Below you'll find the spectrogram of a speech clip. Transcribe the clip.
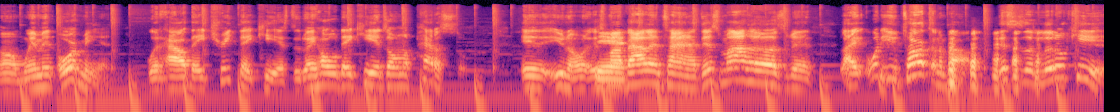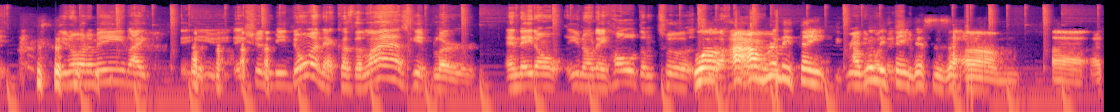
um, women or men, with how they treat their kids. Do they hold their kids on a pedestal? It, you know, it's yeah. my Valentine. This my husband. Like, what are you talking about? this is a little kid. You know what I mean? Like, you, they shouldn't be doing that because the lines get blurred and they don't. You know, they hold them to. Well, to I really think I really think this is a um uh, a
